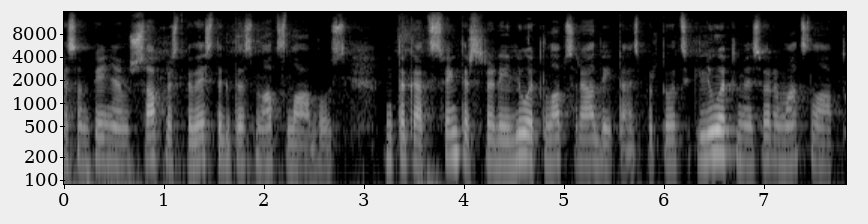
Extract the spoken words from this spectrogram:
esam pieņēmuši saprast, ka es tagad esmu atslābus. Nu, tas sfinkters ir arī ļoti labs rādītājs par to, cik ļoti mēs varam atslābt.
